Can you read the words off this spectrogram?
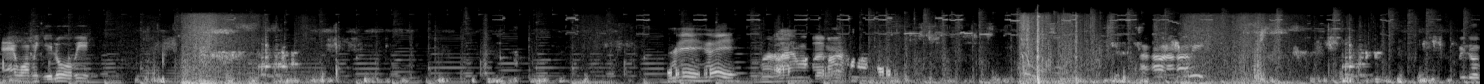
ไอวอไปกี่ลูกพี่ ฮ้ยเฮ้ยเปิดมาเปิดมาหลังเข้าหลังเข้าพี่ไปโดน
